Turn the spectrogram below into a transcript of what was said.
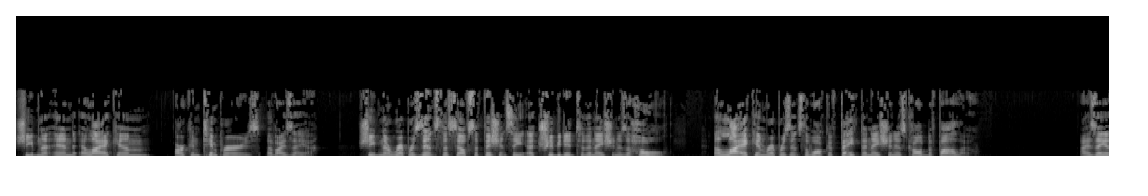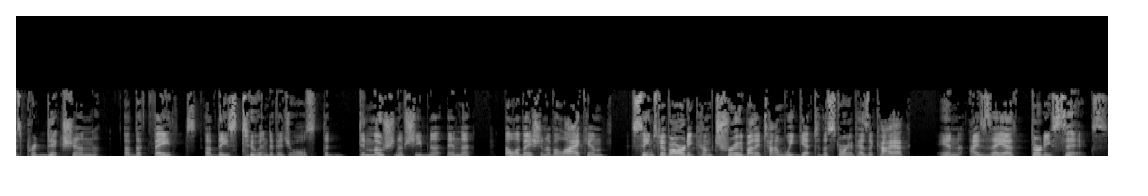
Shebna and Eliakim are contemporaries of Isaiah. Shebna represents the self-sufficiency attributed to the nation as a whole. Eliakim represents the walk of faith the nation is called to follow. Isaiah's prediction of the faiths of these two individuals, the demotion of Shebna and the elevation of Eliakim, seems to have already come true by the time we get to the story of Hezekiah in Isaiah 36.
